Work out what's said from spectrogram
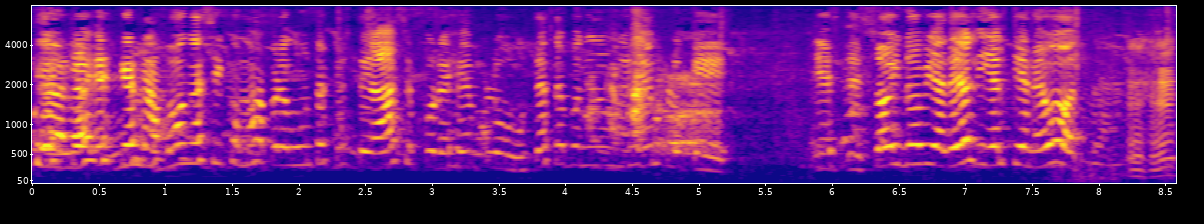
verdad. que, es que Ramón, así como esa pregunta que usted hace, por ejemplo, usted está poniendo un ejemplo que este, soy novia de él y él tiene otra. Ujú.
